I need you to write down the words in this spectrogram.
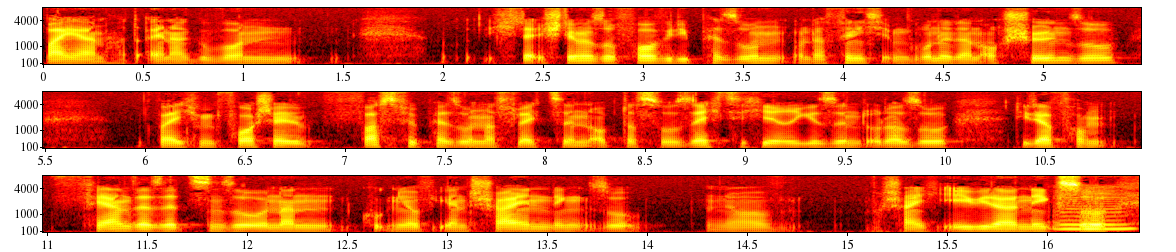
Bayern hat einer gewonnen. Ich, ich stelle mir so vor, wie die Person, und da finde ich im Grunde dann auch schön so, weil ich mir vorstelle, was für Personen das vielleicht sind, ob das so 60-Jährige sind oder so, die da vom Fernseher sitzen so und dann gucken die auf ihren Schein, denken so, ja, wahrscheinlich eh wieder so, Mhm.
